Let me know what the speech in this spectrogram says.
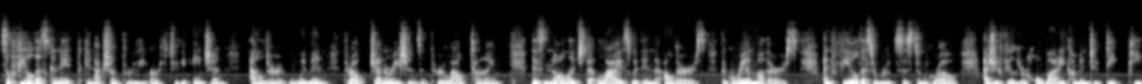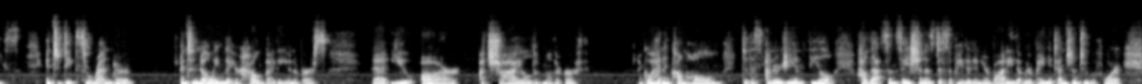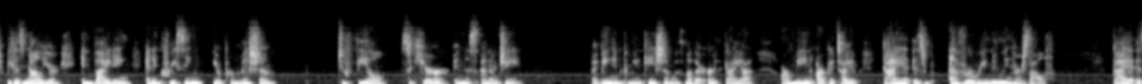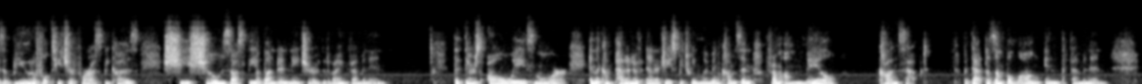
so feel this connect, connection through the earth to the ancient elder women throughout generations and throughout time. This knowledge that lies within the elders, the grandmothers, and feel this root system grow as you feel your whole body come into deep peace, into deep surrender, into knowing that you're held by the universe, that you are a child of Mother Earth and go ahead and come home to this energy and feel how that sensation is dissipated in your body that we were paying attention to before. Because now you're inviting and increasing your permission to feel secure in this energy by being in communication with Mother Earth Gaia. Our main archetype, Gaia is ever renewing herself. Gaia is a beautiful teacher for us because she shows us the abundant nature of the divine feminine. That there's always more. And the competitive energies between women comes in from a male concept. but that doesn't belong in the feminine.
